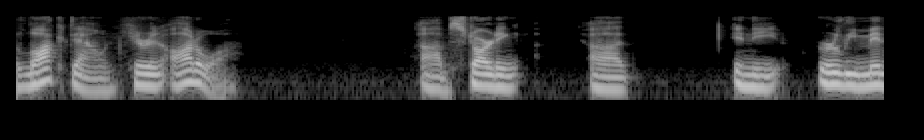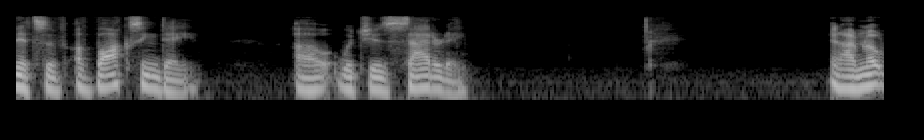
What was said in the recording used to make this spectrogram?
lockdown here in Ottawa, uh, starting uh, in the early minutes of, of Boxing Day, uh, which is Saturday. And I'm not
